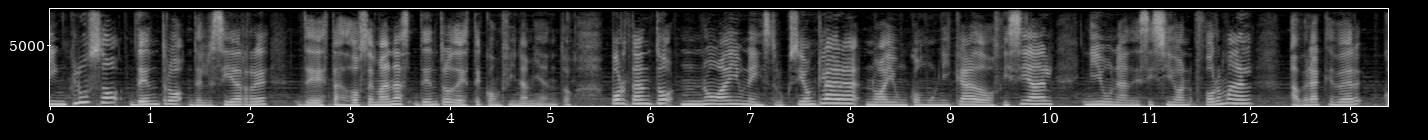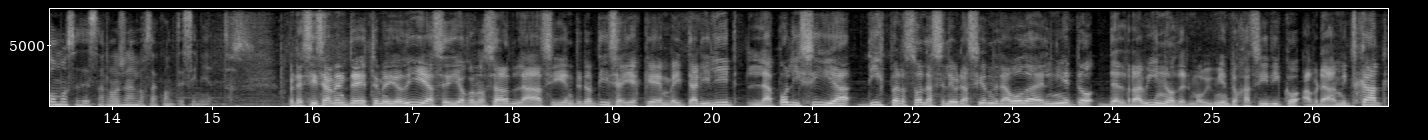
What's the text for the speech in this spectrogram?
incluso dentro del cierre de estas dos semanas, dentro de este confinamiento. Por tanto, no hay una instrucción clara, no hay un comunicado oficial ni una decisión formal. Habrá que ver cómo se desarrollan los acontecimientos. Precisamente este mediodía se dio a conocer la siguiente noticia y es que en Beitar Ilit la policía dispersó la celebración de la boda del nieto del rabino del movimiento hasídico Abraham Itzhak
